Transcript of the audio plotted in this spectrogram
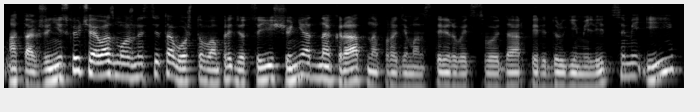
а также не исключая возможности того, что вам придется еще неоднократно продемонстрировать свой дар перед другими лицами и,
